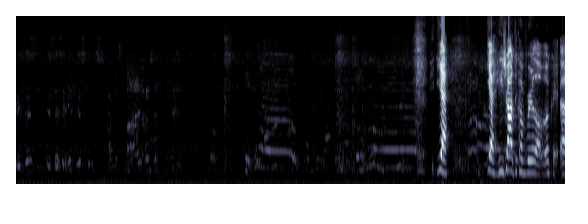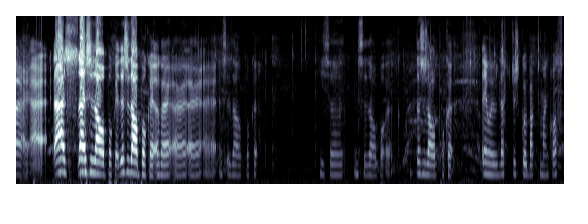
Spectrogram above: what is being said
Is this is this in a distance? I hope so. Yeah. Yeah, he tried to cover it up. Okay, alright, alright. That's this is our pocket. This is our pocket. Okay, alright, alright, alright. This is our pocket. He said, "This is our pocket. This is our pocket." Anyway, let's just go back to Minecraft.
